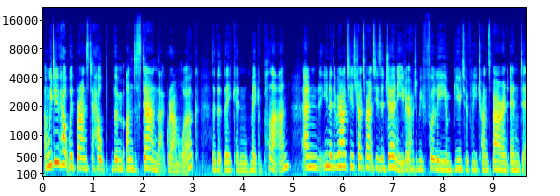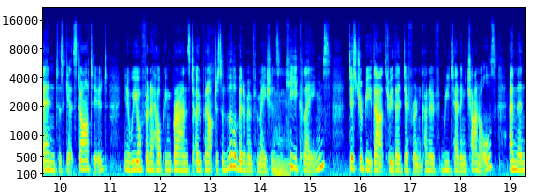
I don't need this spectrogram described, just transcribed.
and we do help with brands to help them understand that groundwork so that they can make a plan. And you know, the reality is transparency is a journey. You don't have to be fully and beautifully transparent end to end to get started. You know, we often are helping brands to open up just a little bit of information, some mm. key claims, distribute that through their different kind of retailing channels and then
